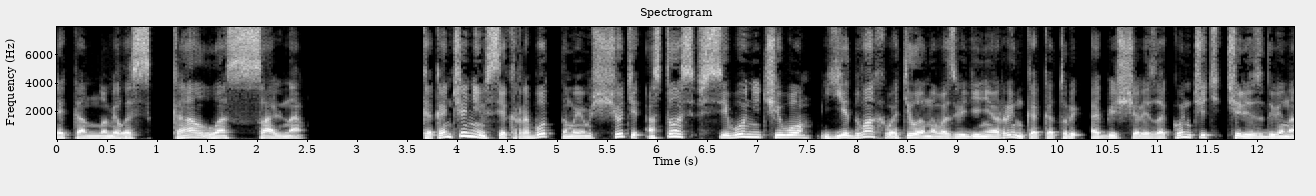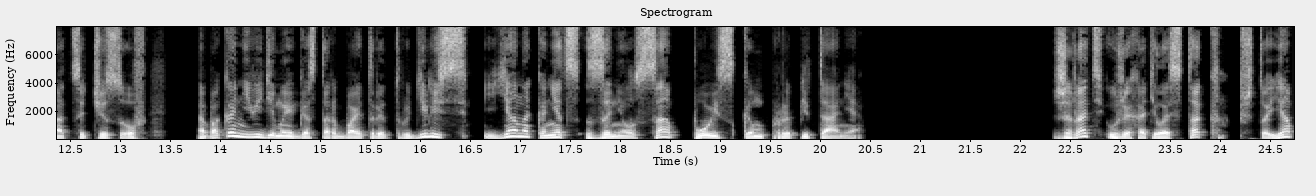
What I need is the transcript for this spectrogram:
экономилось колоссально. К окончанию всех работ на моем счете осталось всего ничего, едва хватило на возведение рынка, который обещали закончить через 12 часов. А пока невидимые гастарбайтеры трудились, я, наконец, занялся поиском пропитания. Жрать уже хотелось так, что я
